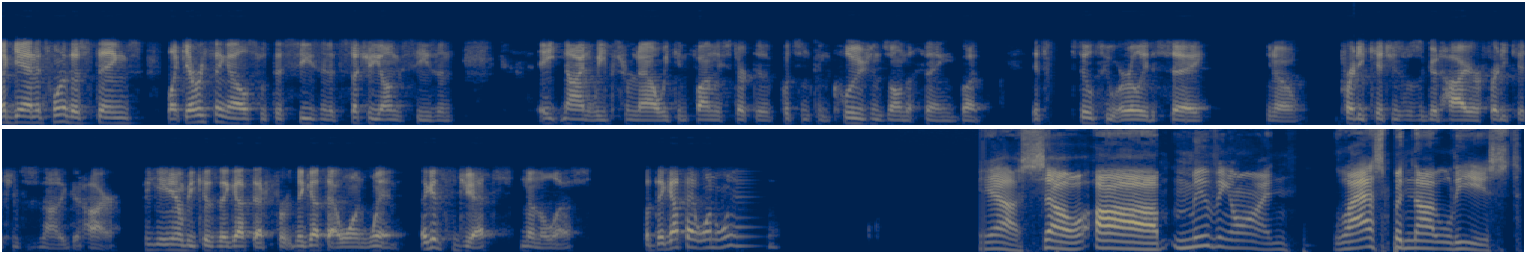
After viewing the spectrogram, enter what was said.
again, it's one of those things like everything else with this season. It's such a young season. Eight nine weeks from now, we can finally start to put some conclusions on the thing. But it's still too early to say, you know, Freddie Kitchens was a good hire. Freddie Kitchens is not a good hire. You know, because they got that for, they got that one win against the Jets, nonetheless. But they got that one win. Yeah. So, uh, moving on. Last but not least,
